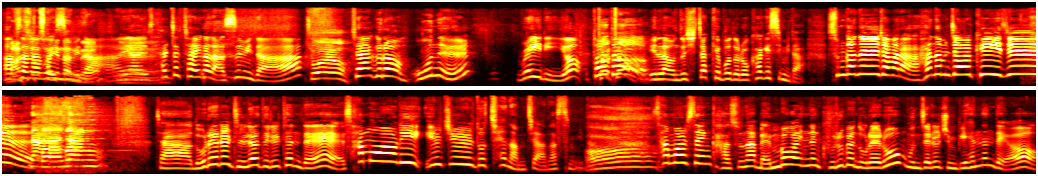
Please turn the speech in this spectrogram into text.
앞서가고 있습니다. 예. 야, 살짝 차이가 났습니다. 좋아요. 자, 그럼 오늘 레이디어 토토 1라운드 시작해 보도록 하겠습니다. 순간을 잡아라. 한음절 퀴즈. 나랑 자, 노래를 들려드릴 텐데 3월이 일주일도 채 남지 않았습니다. 아~ 3월생 가수나 멤버가 있는 그룹의 노래로 문제를 준비했는데요.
